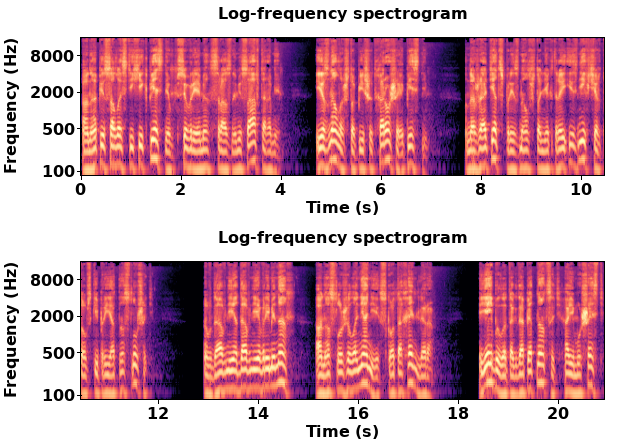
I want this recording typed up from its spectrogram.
Она писала стихи к песням все время с разными соавторами и знала, что пишет хорошие песни. Даже отец признал, что некоторые из них чертовски приятно слушать. В давние-давние времена она служила няней Скотта Хендлера. Ей было тогда пятнадцать, а ему шесть.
